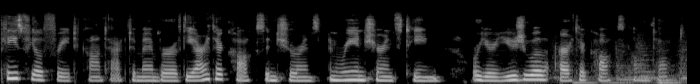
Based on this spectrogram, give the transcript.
please feel free to contact a member of the Arthur Cox Insurance and Reinsurance team or your usual Arthur Cox contact.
